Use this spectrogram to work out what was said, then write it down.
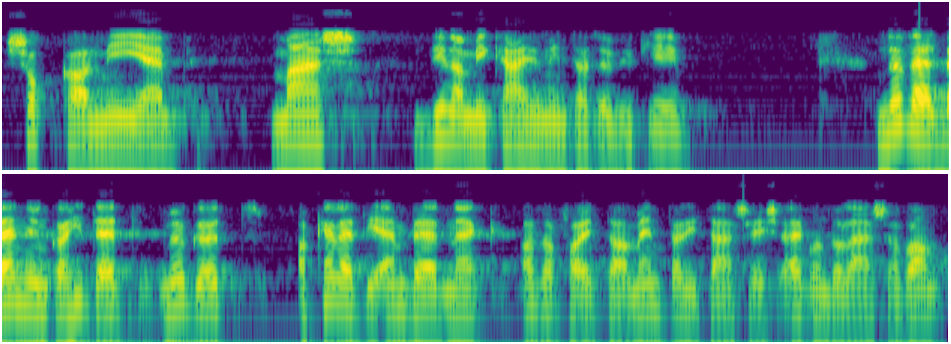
sokkal mélyebb, más dinamikájú, mint az övüké. Növelt bennünk a hitet mögött a keleti embernek az a fajta mentalitása és elgondolása van,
